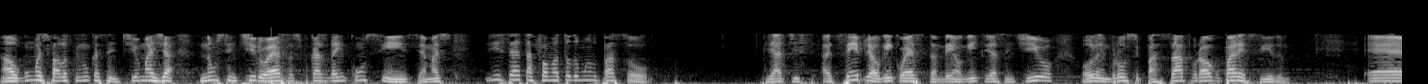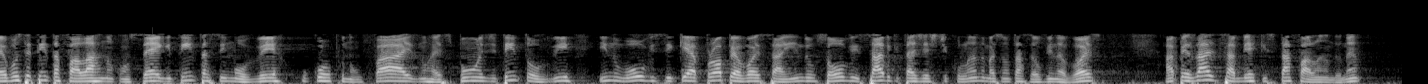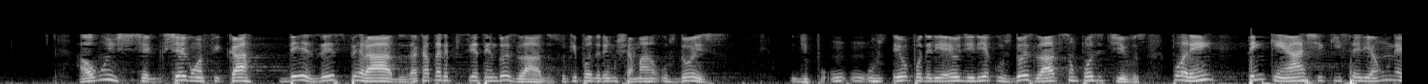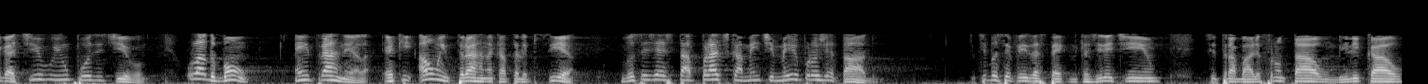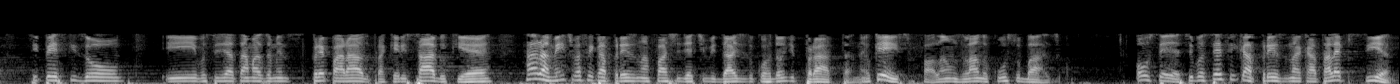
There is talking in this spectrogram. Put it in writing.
Algumas falam que nunca sentiu, mas já não sentiram essas por causa da inconsciência. Mas, de certa forma, todo mundo passou. Já sempre alguém conhece também alguém que já sentiu ou lembrou-se passar por algo parecido. É, você tenta falar, não consegue, tenta se mover, o corpo não faz, não responde, tenta ouvir e não ouve sequer a própria voz saindo, só ouve, sabe que está gesticulando, mas não está ouvindo a voz, apesar de saber que está falando, né? Alguns chegam a ficar desesperados. A catalepsia tem dois lados, o que poderíamos chamar os dois. De, um, um, eu poderia, eu diria que os dois lados são positivos. Porém, tem quem ache que seria um negativo e um positivo. O lado bom é entrar nela. É que ao entrar na catalepsia, você já está praticamente meio projetado. Se você fez as técnicas direitinho, se trabalha frontal, umbilical, se pesquisou, e você já está mais ou menos preparado para que ele sabe o que é, raramente vai ficar preso na faixa de atividade do cordão de prata. Né? O que é isso? Falamos lá no curso básico. Ou seja, se você ficar preso na catalepsia,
